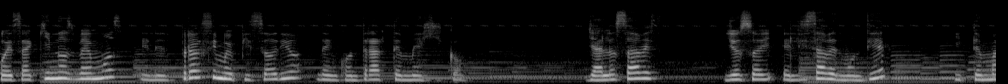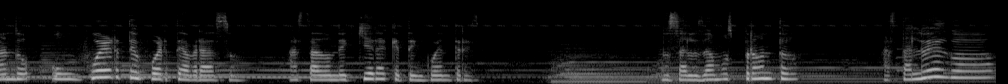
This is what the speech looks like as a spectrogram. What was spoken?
Pues aquí nos vemos en el próximo episodio de Encontrarte México. Ya lo sabes, yo soy Elizabeth Montiel y te mando un fuerte, fuerte abrazo hasta donde quiera que te encuentres. Nos saludamos pronto. Hasta luego.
